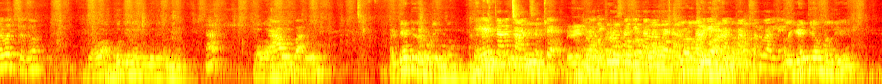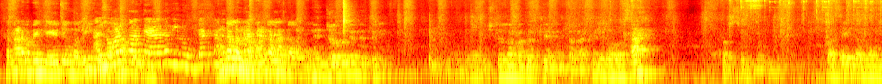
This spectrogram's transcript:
ಯಾವತ್ತದು? ಯಾವ ಹಬ್ಬದ ದಿನ ಹಿಂದೂ ದಿನ ಮೇಡಮ್. ಯಾವ? ಡೇಟ್ ಇದೆ ನೋಡಿ ಮೇಡಮ್. ಅಲ್ಲ, Karnataka bank A T M ಅಲ್ಲಿ ಅಲ್ಲಿ ನೋಡ್ಕೊ ಅಂತ ಹೇಳಿದ್ರೆ ನೀನು ಉದ್ದಾಡ್ತಾನೆ ಹಂಗಲ್ಲ ಮೇಡಮ್ ಹಂಗಲ್ಲ ಹಂಗಲ್ಲ ಮೇಡಮ್. ಜೋಬಲ್ಲಿ ಇರ್ತೀನಿ. ಇಷ್ಟೆಲ್ಲ ಮಾತಾಡ್ತೀನಿ ಅಂತಲ್ಲ ಅಯ್ಯೋ ಸರ್. ಫಸ್ಟ್ ಚೆಕ್ ಮಾಡಿ ಬಸ್ಸೇ ಇಲ್ಲ ಸರ್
